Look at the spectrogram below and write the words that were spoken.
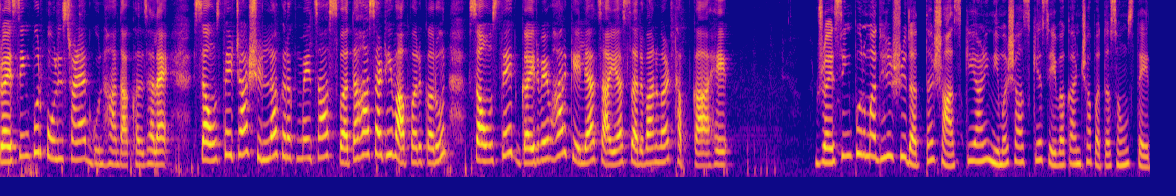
जयसिंगपूर पोलीस ठाण्यात गुन्हा दाखल झालाय. संस्थेच्या शिल्लक रकमेचा स्वतःसाठी वापर करून संस्थेत गैरव्यवहार केल्याचा या सर्वांवर ठपका आहे. जयसिंगपूरमधील श्री दत्त शासकीय आणि निमशासकीय सेवकांच्या पतसंस्थेत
